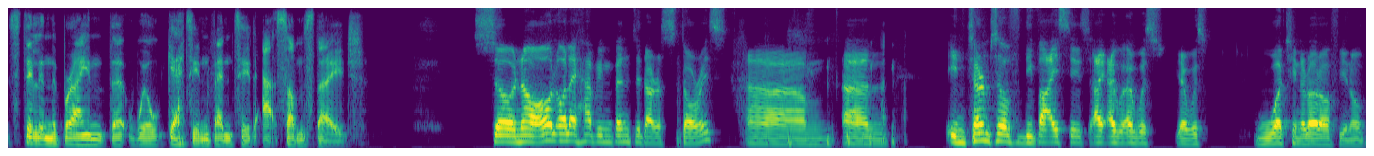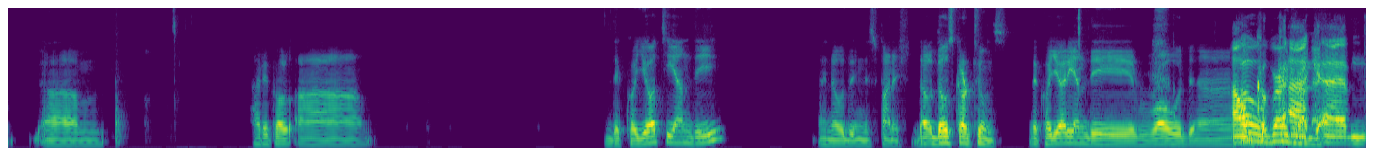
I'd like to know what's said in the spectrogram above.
still in the brain that will get invented at some stage? So no, all, all I have invented are stories. Um, and in terms of devices, I, I, I, was I was watching a lot of you know um, how do you call uh, the Coyote and the I know in Spanish those cartoons. The Coyote and the Road. Uh, oh, oh Roadrunner. Uh, um,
